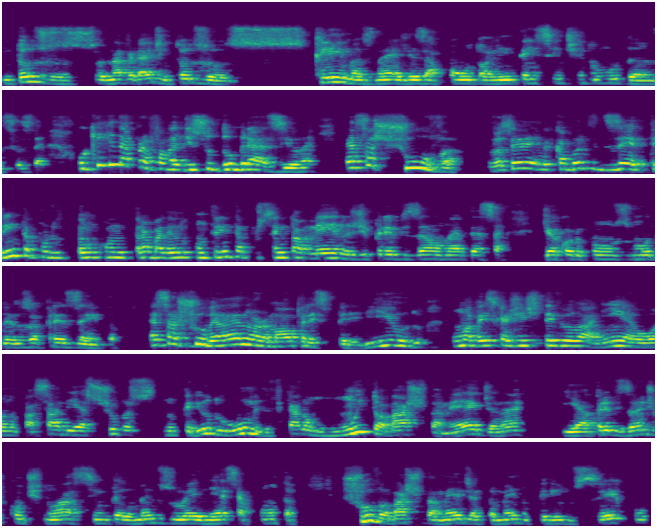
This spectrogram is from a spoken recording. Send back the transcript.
Em todos os, na verdade, em todos os climas, né? Eles apontam ali, tem sentido mudanças. Né? O que, que dá para falar disso do Brasil, né? Essa chuva, você acabou de dizer, 30 estão trabalhando com 30% a menos de previsão, né? Dessa, de acordo com os modelos apresentam. Essa chuva, ela é normal para esse período, uma vez que a gente teve o Laninha o ano passado e as chuvas no período úmido ficaram muito abaixo da média, né? E a previsão de continuar assim, pelo menos o ENS aponta chuva abaixo da média também no período seco.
